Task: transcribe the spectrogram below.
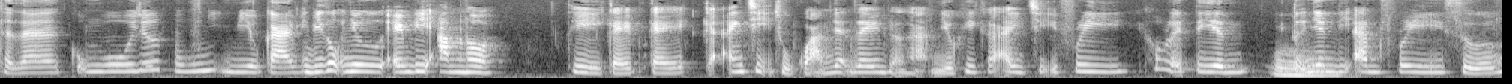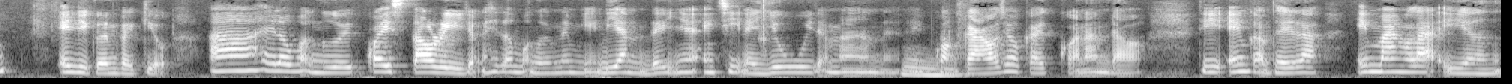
Thật ra cũng vui chứ cũng nhiều cái. Ví dụ như em đi ăn thôi thì cái cái cái anh chị chủ quán nhận ra em chẳng hạn nhiều khi các anh chị free không lấy tiền thì tự Ừ. nhiên đi ăn free sướng em chỉ cần phải kiểu à hello mọi người quay story chẳng hello mọi người hôm nay mình đi ăn ở đây nhá anh chị này vui dã man này em Ừ. quảng cáo cho cái quán ăn đó thì em cảm thấy là em mang lại ờ,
